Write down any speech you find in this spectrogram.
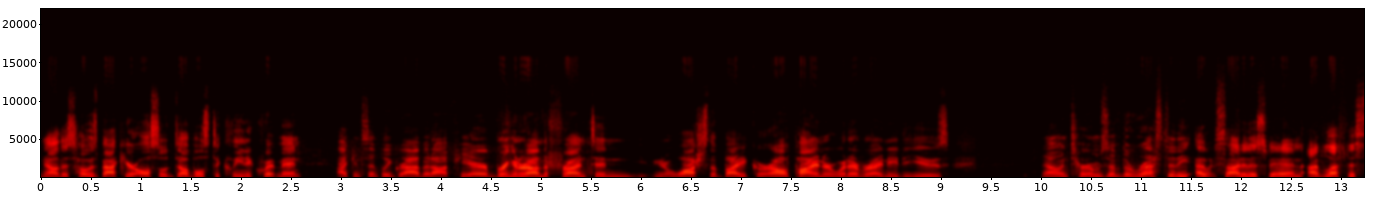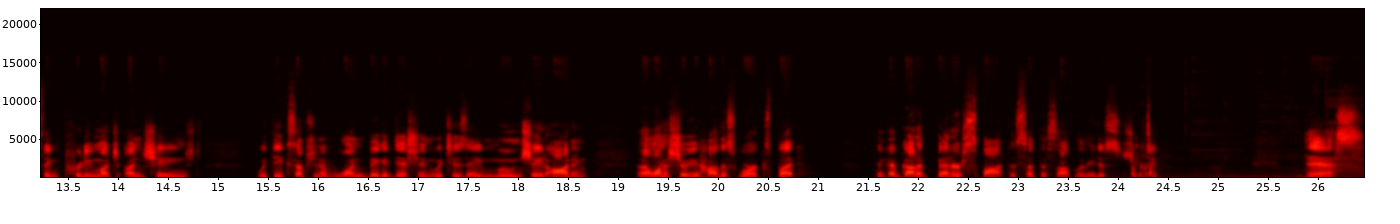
Now this hose back here also doubles to clean equipment. I can simply grab it off here, bring it around the front and you know wash the bike or Alpine or whatever I need to use. Now in terms of the rest of the outside of this van, I've left this thing pretty much unchanged with the exception of one big addition, which is a moonshade awning. And I wanna show you how this works, but I think I've got a better spot to set this up. Let me just. This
